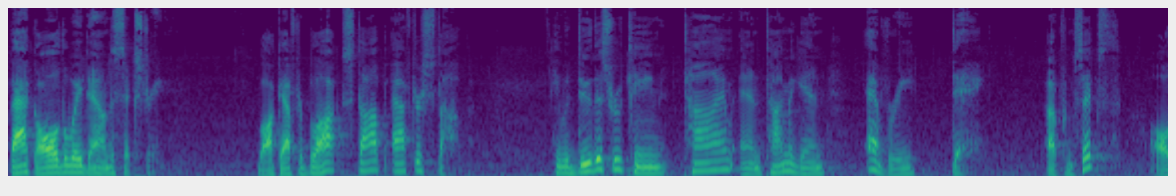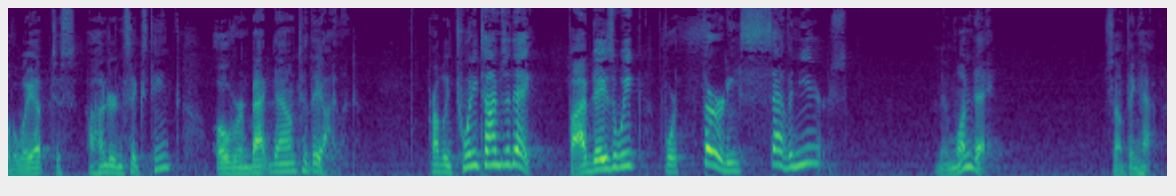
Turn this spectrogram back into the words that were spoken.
back all the way down to 6th Street block after block, stop after stop. He would do this routine time and time again every day. Up from 6th, all the way up to 116th, over and back down to the island. Probably 20 times a day, five days a week, for 37 years. And then one day, something happened.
